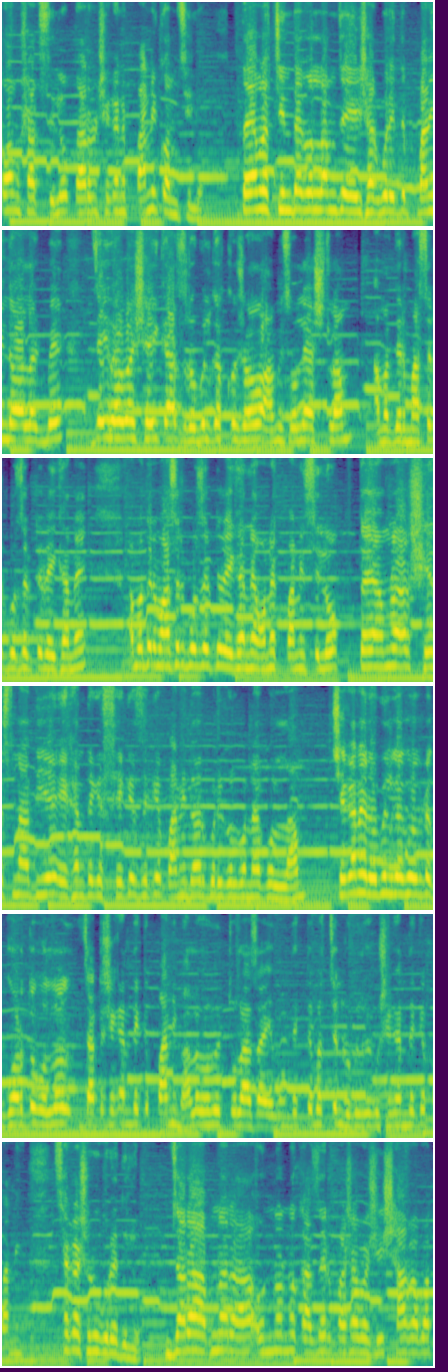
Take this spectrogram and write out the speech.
কম শাক ছিল, কারণ সেখানে পানি কম ছিল। তাই আমরা চিন্তা করলাম যে এই শাকবাড়িতে পানি দেওয়া লাগবে। যেইভাবে সেই কাজ রবিল কাকু সহ আমি চলে আসলাম। আমাদের মাছের প্রজেক্টের এখানে, আমাদের মাছের প্রজেক্টের এখানে অনেক পানি ছিল। তাই আমরা আর সেচ না দিয়ে এখান থেকে সেকে সেকে পানি দেওয়ার পরিকল্পনা করলাম। সেখানে রবিল কাকু একটা গর্ত করল যাতে সেখান থেকে পানি ভালোভাবে তোলা যায় এবং দেখতে পাচ্ছেন রবিল কাকু সেখান থেকে পানি ছেঁকা শুরু করে দিল। যারা আপনারা অন্যান্য কাজের পাশাপাশি শাক আবাদ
